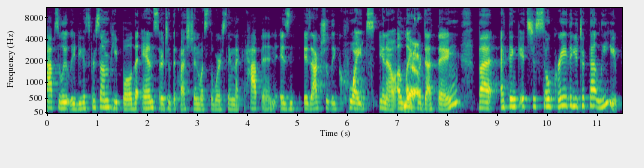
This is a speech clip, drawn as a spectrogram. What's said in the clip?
Absolutely, because for some people, the answer to the question "What's the worst thing that could happen?" is is actually quite, you know, a life Yeah. or death thing. But I think it's just so great that you took that leap.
